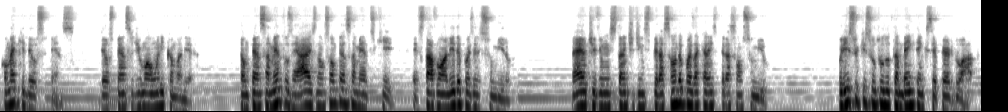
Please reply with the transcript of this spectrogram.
como é que Deus pensa? Deus pensa de uma única maneira. Então, pensamentos reais não são pensamentos que estavam ali depois eles sumiram. Né? Eu tive um instante de inspiração, depois aquela inspiração sumiu. Por isso que isso tudo também tem que ser perdoado.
